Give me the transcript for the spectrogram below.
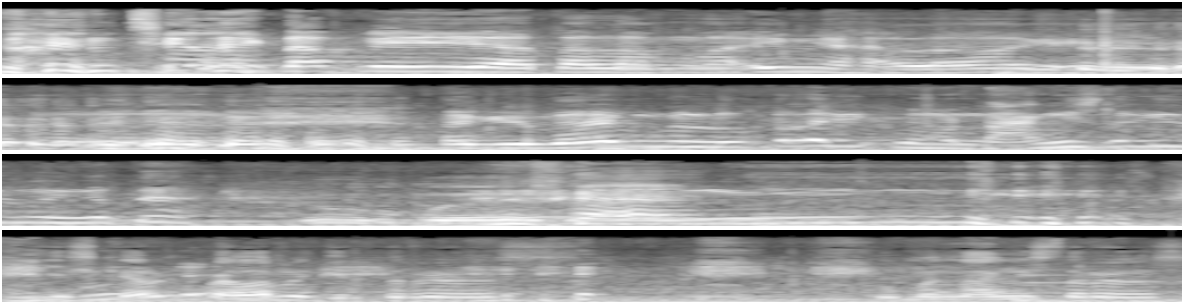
Baim cilik tapi ya tolong Baim ya halo gitu. Lagi Baim gue lupa lagi gue menangis lagi gue ingetnya. Duh, menangis. Nangis. ya sekarang filmnya gitu terus ku menangis terus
